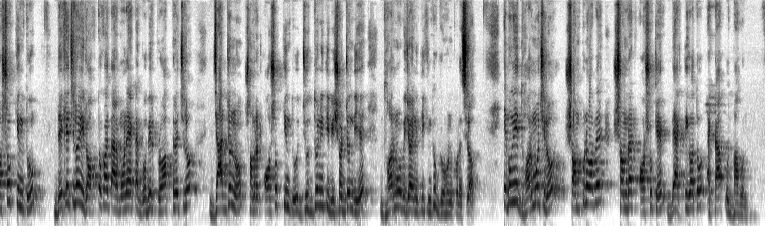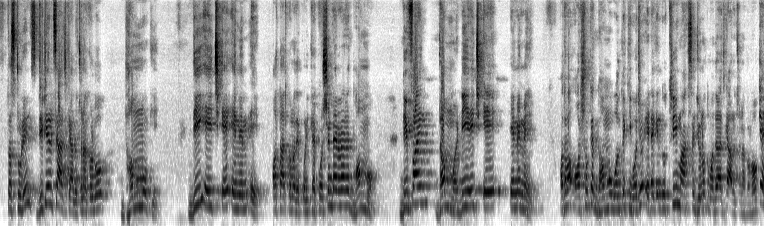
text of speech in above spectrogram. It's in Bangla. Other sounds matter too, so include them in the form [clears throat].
অশোক কিন্তু দেখেছিল এই রক্তক্ষয় তার মনে একটা গভীর প্রভাব ফেলেছিল, যার জন্য সম্রাট অশোক কিন্তু যুদ্ধনীতি বিসর্জন দিয়ে ধর্ম বিজয় নীতি কিন্তু গ্রহণ করেছিল। এবং এই ধর্ম ছিল সম্পূর্ণভাবে সম্রাট অশোকের ব্যক্তিগত একটা উদ্ভাবন। তো স্টুডেন্টস ডিটেলসে আজকে আলোচনা করব ধম্ম কি? D H A M M এ অর্থাৎ তোমাদের পরীক্ষায় question type dhamma. Define dhamma D H A M M A অথবা অশোকের ধর্ম বলতে কি বোঝো, এটা কিন্তু থ্রি মার্কসের জন্য তোমাদের আজকে আলোচনা করব ওকে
